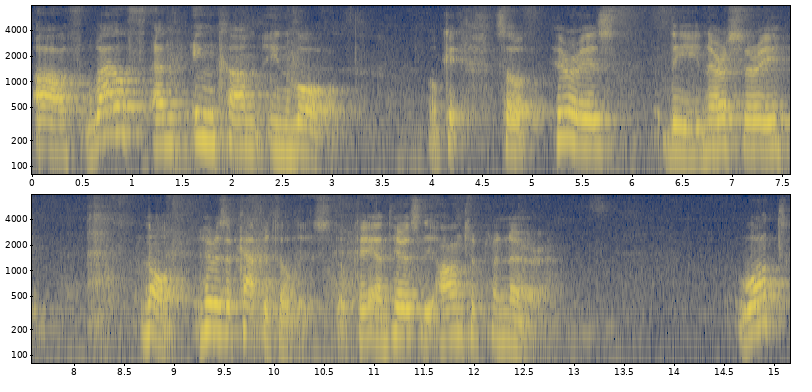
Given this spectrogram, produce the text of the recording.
of wealth and income involved. Okay, so here is the nursery. No, here is a capitalist, okay, and here's the entrepreneur. What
